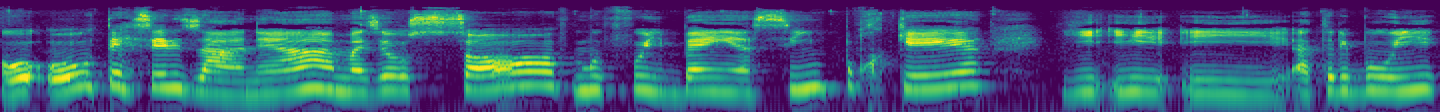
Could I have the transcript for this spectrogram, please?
Ou, ou, terceirizar, né? Ah, mas eu só fui bem assim porque. E, e, e atribuir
